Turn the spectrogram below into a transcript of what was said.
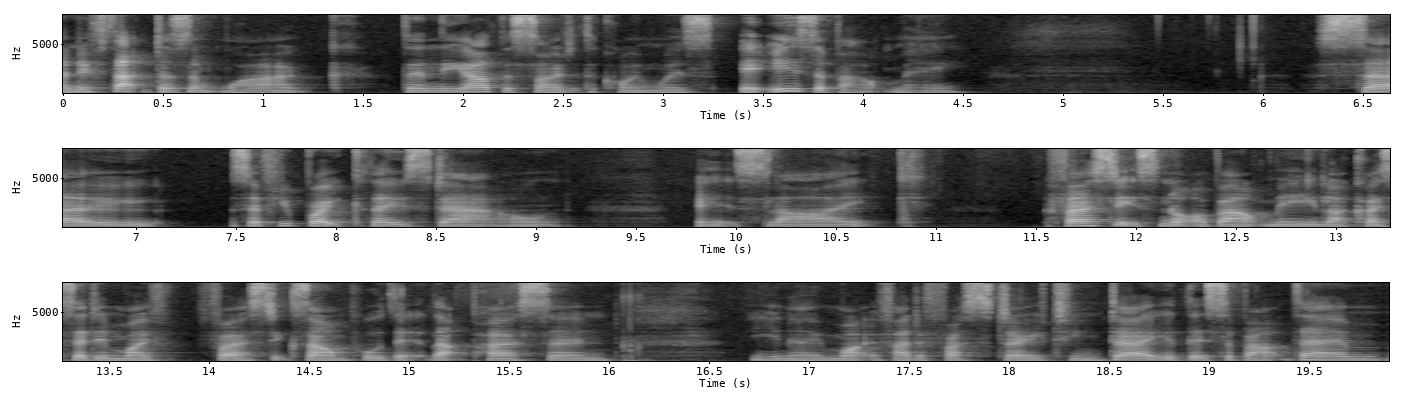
and if that doesn't work, then the other side of the coin was it is about me. So so if you break those down, it's like firstly, it's not about me. Like I said in my first example, that that person, you know, might have had a frustrating day. It's about them.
